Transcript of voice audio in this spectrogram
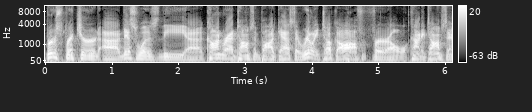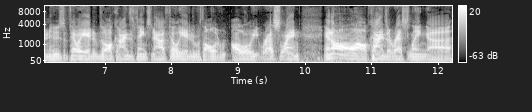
Bruce Pritchard, uh, this was the uh, Conrad Thompson podcast that really took off for old Connie Thompson, who's affiliated with all kinds of things now, affiliated with all, all Elite Wrestling and all, all kinds of wrestling, uh,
